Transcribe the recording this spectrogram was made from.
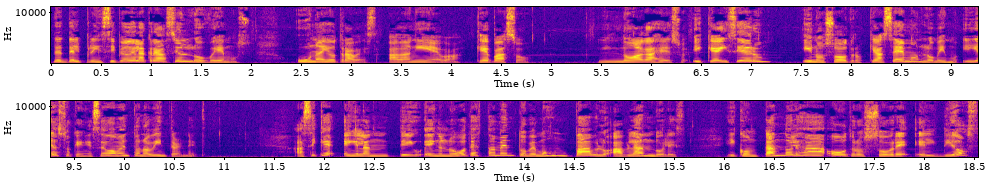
Desde el principio de la creación lo vemos una y otra vez. Adán y Eva, ¿qué pasó? No hagas eso. ¿Y qué hicieron? Y nosotros, ¿qué hacemos? Lo mismo. Y eso que en ese momento no había internet. Así que en el, Antiguo, en el Nuevo Testamento vemos un Pablo hablándoles y contándoles a otros sobre el Dios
